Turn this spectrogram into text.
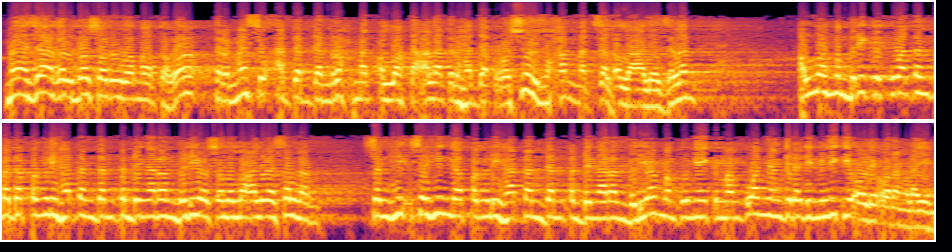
Mazaghal basaru wa matagha termasuk adab dan rahmat Allah taala terhadap Rasul Muhammad sallallahu alaihi wasallam. Allah memberi kekuatan pada penglihatan dan pendengaran beliau sallallahu alaihi wasallam. Sehingga penglihatan dan pendengaran beliau mempunyai kemampuan yang tidak dimiliki oleh orang lain.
